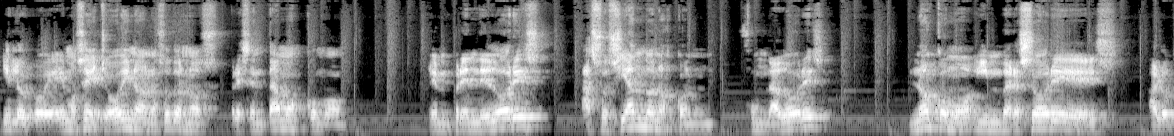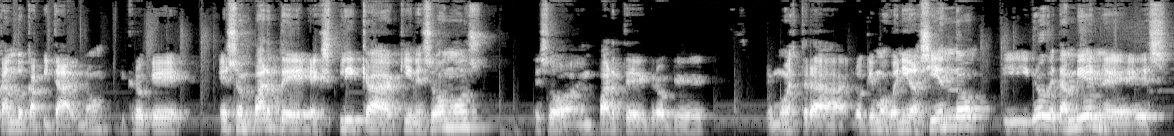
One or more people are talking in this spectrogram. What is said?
y es lo que hemos hecho. Hoy no, nosotros nos presentamos como emprendedores asociándonos con fundadores, no como inversores alocando capital, ¿no? Y creo que eso en parte explica quiénes somos, eso en parte creo que demuestra lo que hemos venido haciendo y creo que también eh, es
